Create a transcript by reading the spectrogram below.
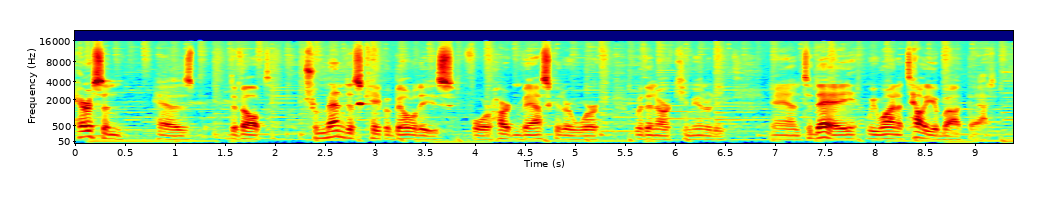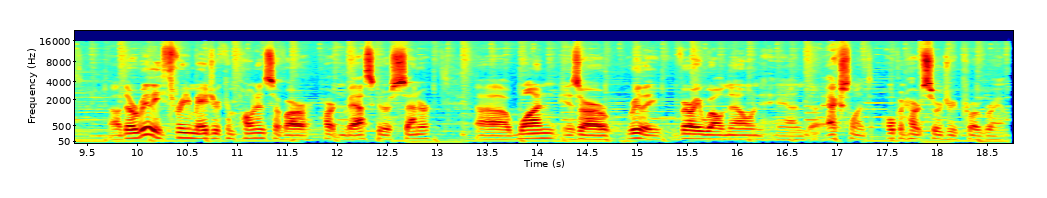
Harrison has developed tremendous capabilities for heart and vascular work within our community. And today, we want to tell you about that. Uh, there are really three major components of our Heart and Vascular Center. Uh, one is our really very well-known and uh, excellent open heart surgery program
